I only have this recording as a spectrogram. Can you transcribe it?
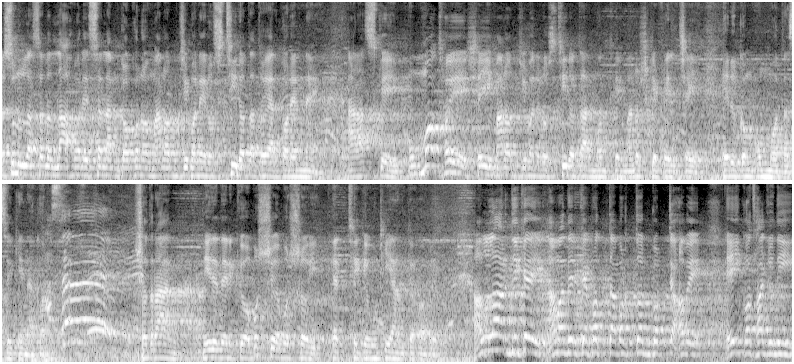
রসুল্লাহ সাল্লাহ সাল্লাম কখনো মানব জীবনের অস্থিরতা তৈরি করেন নাই। আর আজকে উম্মত হয়ে সেই মানব জীবনের অস্থিরতার মধ্যে মানুষকে ফেলছে এরকম উম্মত আছে কিনা কোন? সুতরাং নিজেদেরকে অবশ্যই অবশ্যই এর থেকে উঠিয়ে আনতে হবে। আল্লাহর দিকে আমাদেরকে প্রত্যাবর্তন করতে হবে। এই কথা যদি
